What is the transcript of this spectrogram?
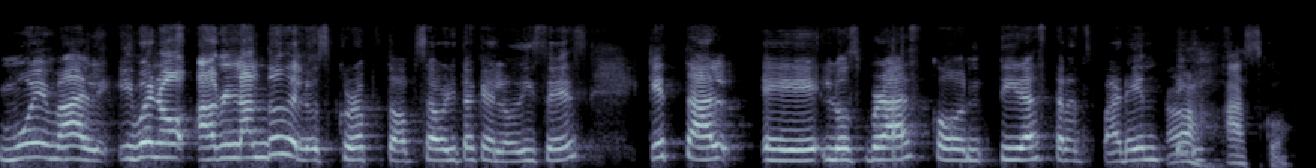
Muy mal. Y bueno, hablando de los crop tops, ahorita que lo dices, ¿qué tal eh, los bras con tiras transparentes? Ah, asco.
